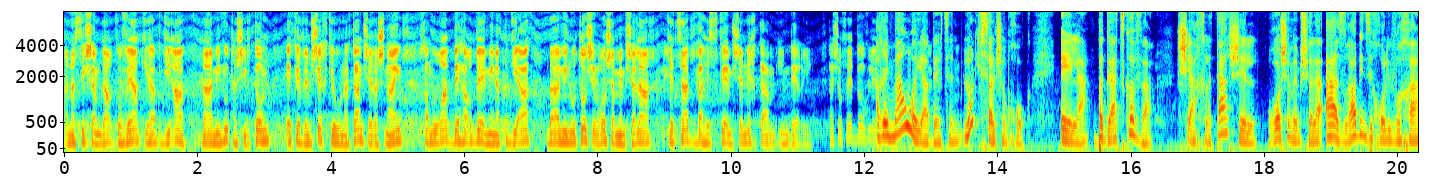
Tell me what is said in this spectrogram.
הנשיא שמגר קובע כי הפגיעה באמינות השלטון עקב המשך כהונתם של השניים חמורה בהרבה מן הפגיעה באמינותו של ראש הממשלה כצד בהסכם שנחתם עם דרעי. השופט לוי... הרי מה הוא היה בעצם? לא נפסל שם חוק, אלא בג"ץ קבע שההחלטה של ראש הממשלה אז, רבין זכרו לברכה,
